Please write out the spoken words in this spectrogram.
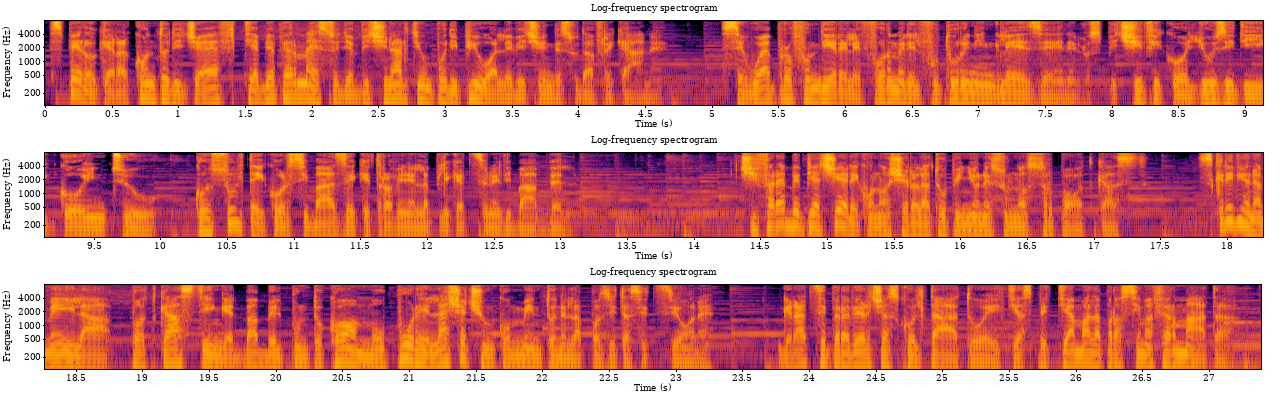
Spero che il racconto di Jeff ti abbia permesso di avvicinarti un po' di più alle vicende sudafricane. Se vuoi approfondire le forme del futuro in inglese e nello specifico gli usi di going to, consulta i corsi base che trovi nell'applicazione di Bubble. Ci farebbe piacere conoscere la tua opinione sul nostro podcast. Scrivi una mail a podcasting.bubble.com oppure lasciaci un commento nell'apposita sezione. Grazie per averci ascoltato e ti aspettiamo alla prossima fermata.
